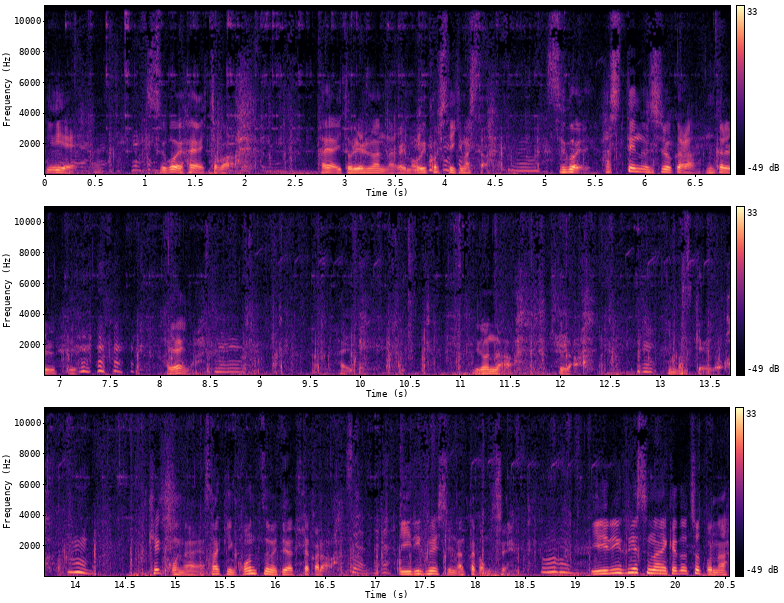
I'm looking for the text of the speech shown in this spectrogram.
いえいえ。すごい速い人が速いトレイルランナーが今追い越していきました、すごい。走ってんの後ろから抜かれるっていう。速いな。ね、はい。いろんな人がいますけれど、うん、結構ね最近根詰めてやってたから。いいリフレッシュになったかもしれん。うん、いいリフレッシュなんやけどちょっとな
